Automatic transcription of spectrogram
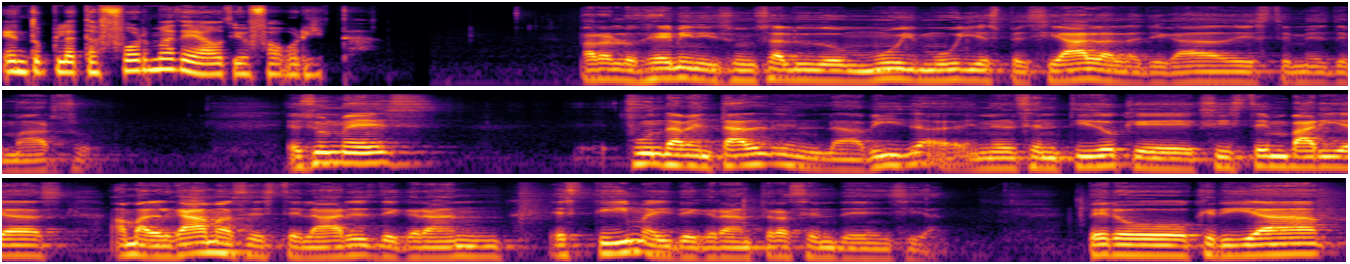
en tu plataforma de audio favorita. Para los Géminis, un saludo muy, muy especial a la llegada de este mes de marzo. Es un mes fundamental en la vida, en el sentido que existen varias amalgamas estelares de gran estima y de gran trascendencia. Pero quería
